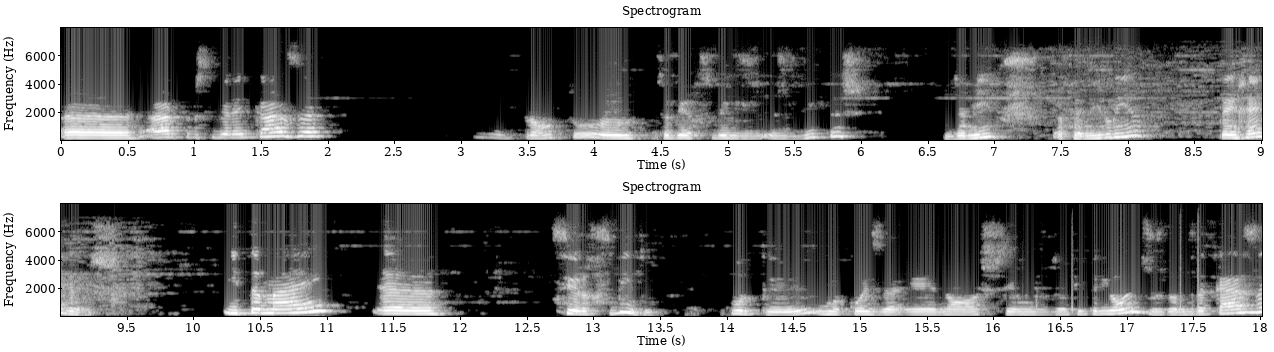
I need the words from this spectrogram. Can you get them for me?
Uh, a arte de receber em casa, pronto, saber receber as visitas, os amigos, a família, tem regras. E também ser recebido. Porque uma coisa é nós sermos os anfitriões, os donos da casa,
